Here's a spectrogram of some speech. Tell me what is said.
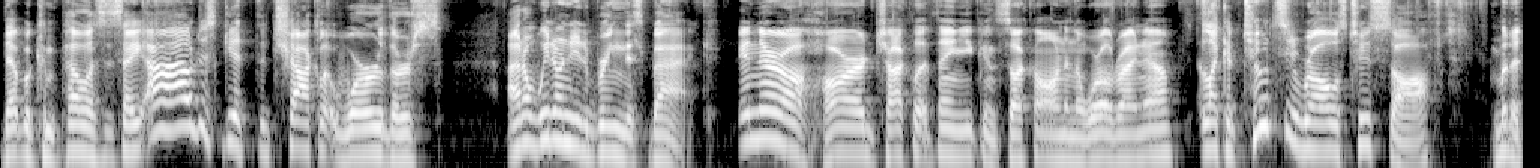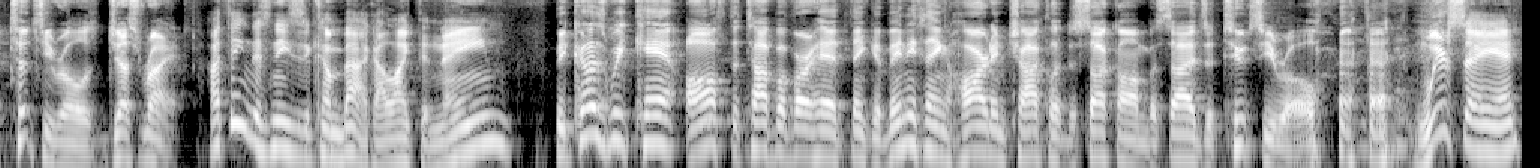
that would compel us to say, oh, I'll just get the chocolate Werther's. I don't. We don't need to bring this back. Isn't there a hard chocolate thing you can suck on in the world right now? Like a Tootsie Roll is too soft. But a Tootsie Roll is just right. I think this needs to come back. I like the name. Because we can't, off the top of our head, think of anything hard and chocolate to suck on besides a Tootsie Roll. We're saying,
